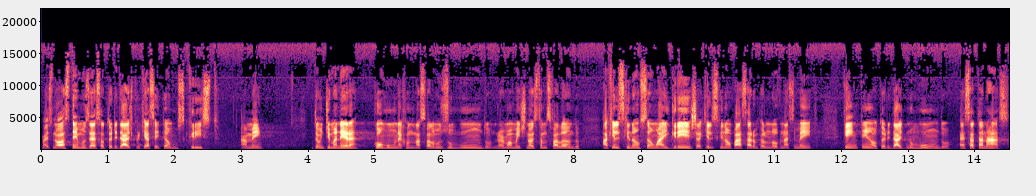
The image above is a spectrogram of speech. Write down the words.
Mas nós temos essa autoridade porque aceitamos Cristo. Amém. Então, de maneira comum, né, quando nós falamos o mundo, normalmente nós estamos falando aqueles que não são a igreja, aqueles que não passaram pelo novo nascimento. Quem tem autoridade no mundo é Satanás.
